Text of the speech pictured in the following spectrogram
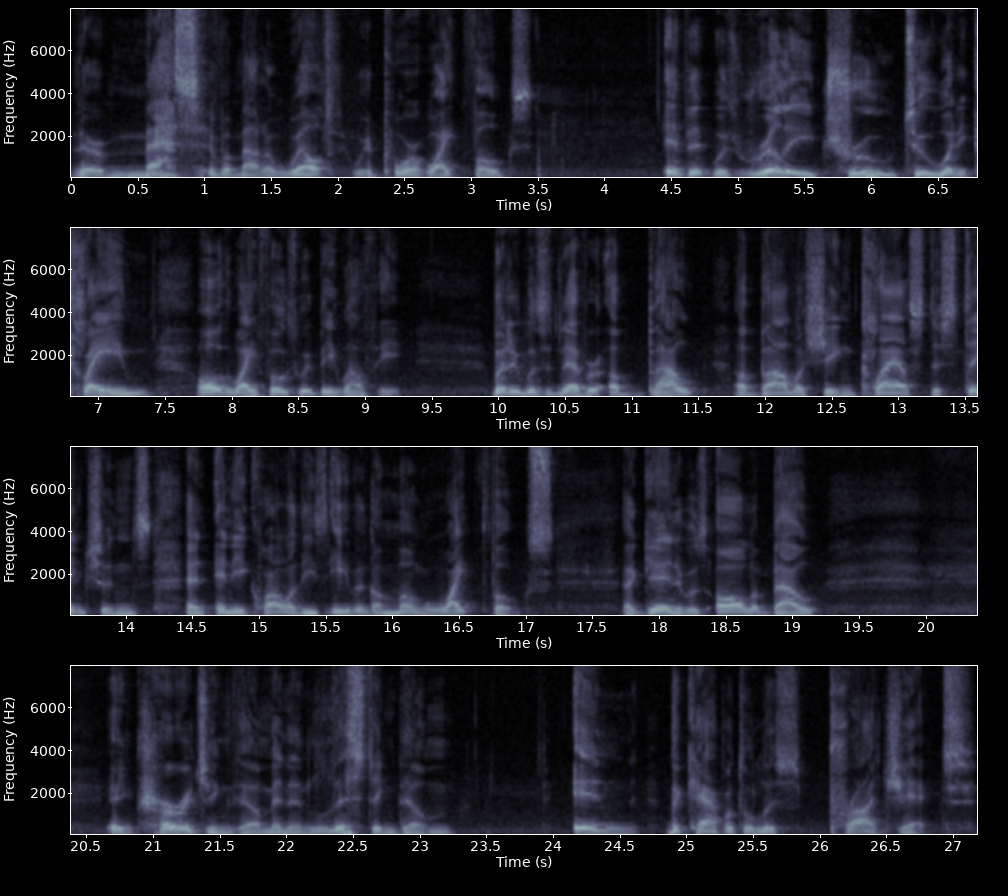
their massive amount of wealth with poor white folks. If it was really true to what it claimed, all the white folks would be wealthy. But it was never about abolishing class distinctions and inequalities even among white folks. Again, it was all about encouraging them and enlisting them in the capitalist project.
